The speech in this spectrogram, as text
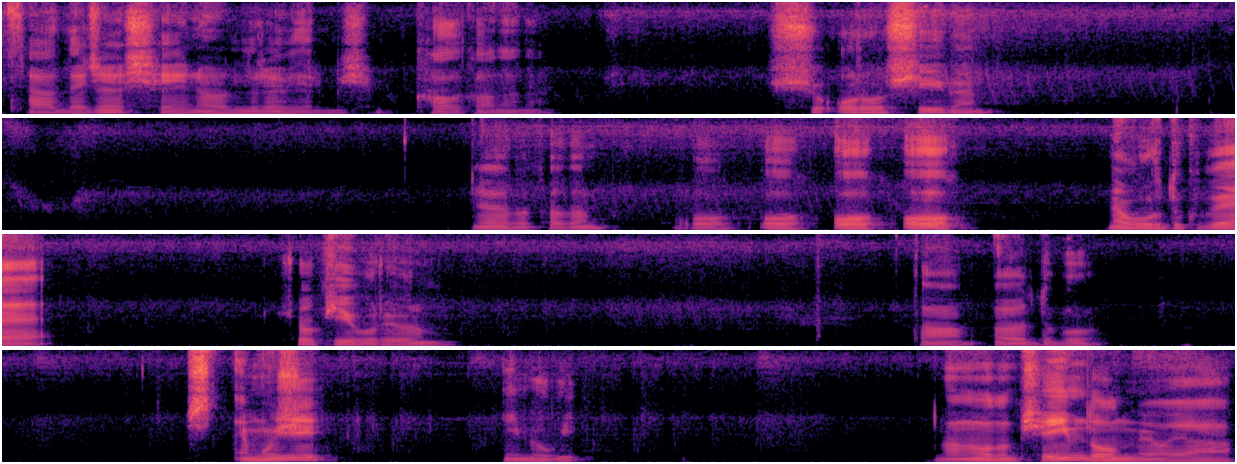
sadece şeyini öldürebilirmişim. Kalkanını. Şu Oroshi'yi ben Gel bakalım. Oh oh oh oh. Ne vurduk be. Çok iyi vuruyorum. Tamam öldü bu. Şşt, emoji. Emoji. Lan oğlum şeyim de olmuyor ya.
